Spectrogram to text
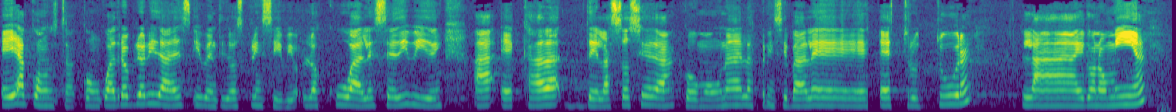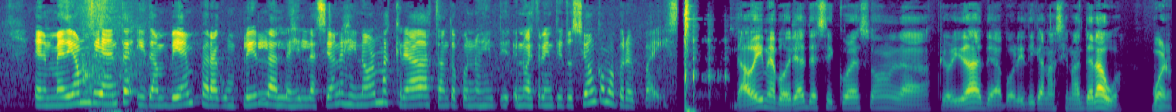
Ella consta con cuatro prioridades y 22 principios, los cuales se dividen a escala de la sociedad como una de las principales estructuras, la economía, el medio ambiente y también para cumplir las legislaciones y normas creadas tanto por nuestra institución como por el país. David, ¿me podrías decir cuáles son las prioridades de la Política Nacional del Agua? Bueno,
